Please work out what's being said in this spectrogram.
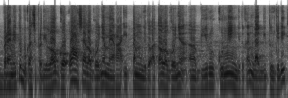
brand itu bukan seperti logo wah saya logonya merah hitam gitu atau logonya uh, biru kuning gitu kan nggak gitu. Jadi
